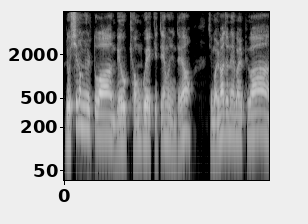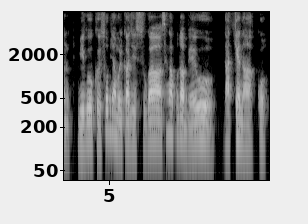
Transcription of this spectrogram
그리고 실업률 또한 매우 견고했기 때문인데요. 지금 얼마 전에 발표한 미국 그 소비자 물가 지수가 생각보다 매우 낮게 나왔고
